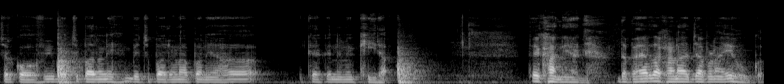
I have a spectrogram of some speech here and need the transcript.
ਚਰਕੋਫ ਵੀ ਵਿੱਚ ਪਾ ਲੈਣੇ, ਵਿੱਚ ਪਾ ਲੈਣਾ ਆਪਾਂ ਨੇ ਆਹ ਕਿਆ ਕਹਿੰਦੇ ਨੇ ਖੀਰਾ। ਤੇ ਖਾਣੇ ਅੱਜ, ਦੁਪਹਿਰ ਦਾ ਖਾਣਾ ਅੱਜ ਆਪਣਾ ਇਹ ਹੋਊਗਾ।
